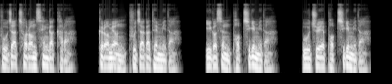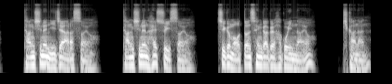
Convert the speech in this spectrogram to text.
부자처럼 생각하라. 그러면 부자가 됩니다. 이것은 법칙입니다. 우주의 법칙입니다. 당신은 이제 알았어요. 당신은 할 수 있어요. 지금 어떤 생각을 하고 있나요? 가난?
